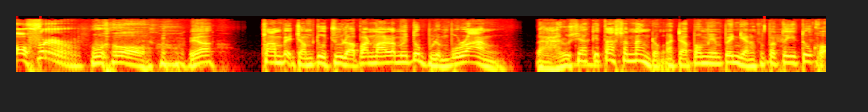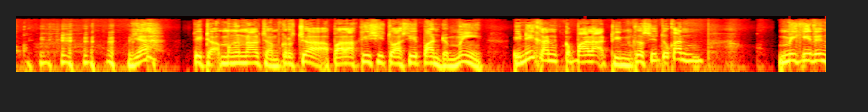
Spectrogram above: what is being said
over. Wow, ya sampai jam 7 8 malam itu belum pulang. Nah, harusnya kita senang dong ada pemimpin yang seperti itu kok. ya, tidak mengenal jam kerja apalagi situasi pandemi. Ini kan kepala Dinkes itu kan mikirin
